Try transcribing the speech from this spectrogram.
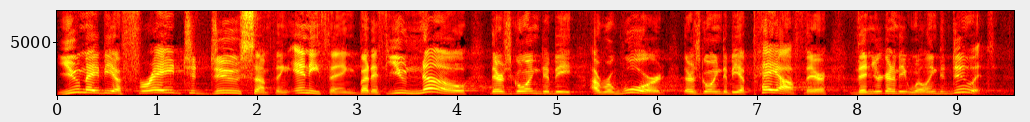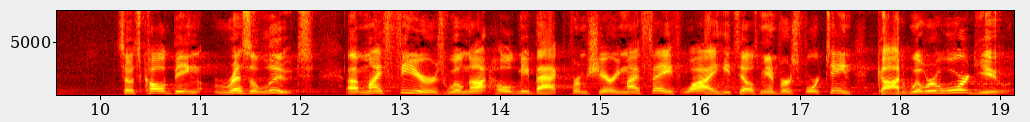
You may be afraid to do something, anything, but if you know there's going to be a reward, there's going to be a payoff there, then you're going to be willing to do it. So it's called being resolute. Uh, my fears will not hold me back from sharing my faith. Why? He tells me in verse 14 God will reward you.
